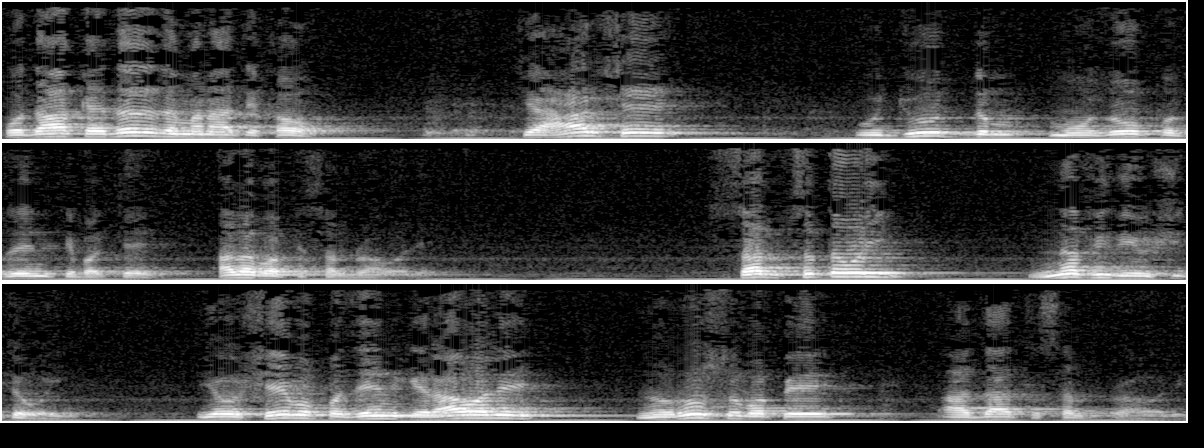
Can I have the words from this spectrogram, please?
خدا قاعده د مناطقو چې هر شی وجود د موضوع په ذهن کې بکې الله په سلب راوړي سلب څه ته وایي نفي د یو شي ته وایي یو شی به په ذهن کې راولې نو روسو به په ادا ته سلب راولې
